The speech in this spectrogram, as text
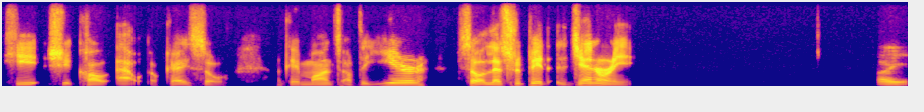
he, she called out. Okay, so, okay, months of the year. So let's repeat January. Ahí.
